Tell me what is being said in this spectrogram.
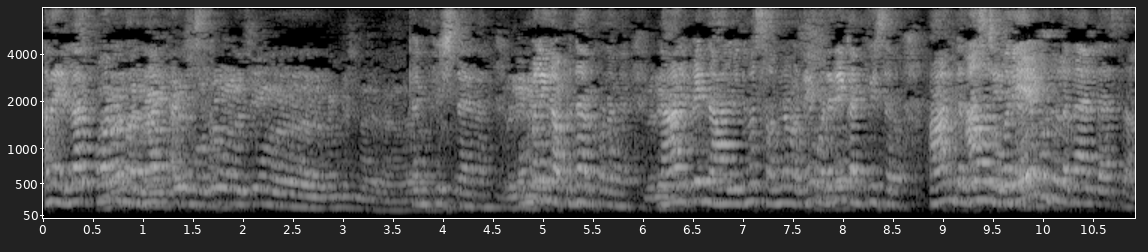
ஆனா எல்லாரும் இவங்க கன்ஃபியூஷன் ஆயிடுறாங்க. பொம்பளைங்க அப்படிதான் இருப்போம் நாங்க. நாலு பேர் நாலு விதமா சொன்ன உடனே உடனே கன்ஃபியூஸ் ஆகும் ஆண்கள் ஒரே தான் இருந்தா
